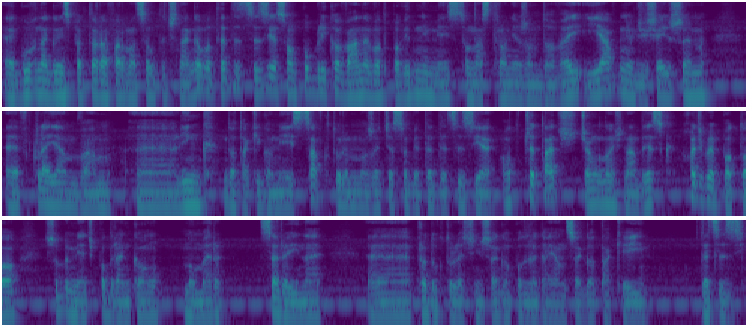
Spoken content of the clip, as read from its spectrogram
e, głównego inspektora farmaceutycznego, bo te decyzje są publikowane w odpowiednim miejscu na stronie rządowej i ja w dniu dzisiejszym wklejam Wam e, link do takiego miejsca, w którym możecie sobie te decyzje odczytać, ściągnąć na dysk, choćby po to, żeby mieć pod ręką numer seryjny e, produktu leczniczego podlegającego takiej decyzji.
